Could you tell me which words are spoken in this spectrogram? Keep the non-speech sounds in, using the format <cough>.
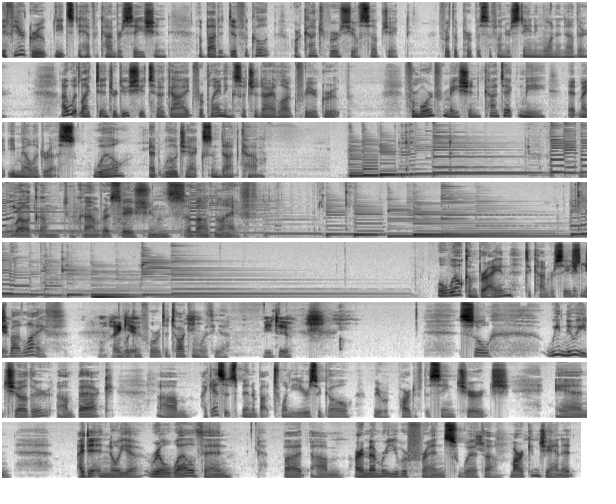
If your group needs to have a conversation about a difficult or controversial subject for the purpose of understanding one another, I would like to introduce you to a guide for planning such a dialogue for your group. For more information, contact me at my email address, will at willjackson.com. Welcome to Conversations About Life. Well, welcome, Brian, to Conversations About Life. Well, thank I'm you. Looking forward to talking with you. Me too. So, we knew each other um, back, um, I guess it's been about 20 years ago. We were part of the same church, and I didn't know you real well then, but um, I remember you were friends with uh, Mark and Janet,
